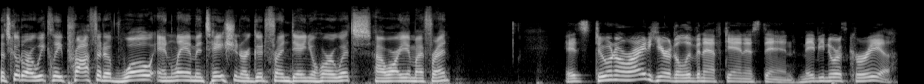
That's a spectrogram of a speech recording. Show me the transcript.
Let's go to our weekly prophet of woe and lamentation, our good friend Daniel Horowitz. How are you, my friend? It's doing all right here to live in Afghanistan, maybe North Korea.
